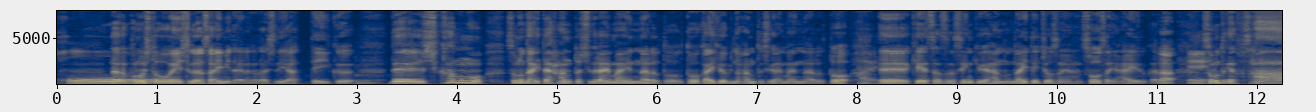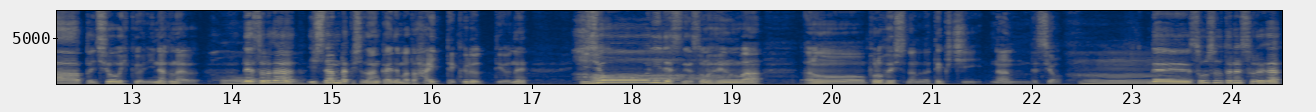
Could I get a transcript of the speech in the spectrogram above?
ほだからこの人を応援してくださいみたいな形でやっていく。で、しかも、その大体半年ぐらい前になると、投開票日の半年ぐらい前になると、はいえー警察が選挙違反の内定調査に、捜査に入るから、ええその時はさーっと潮を引くようにいなくなる。で、それが一段落した段階でまた入ってくるっていうね。非常にですね、その辺は、あのープロフェッショナルな手口なんですよ。で、そうするとね、それが、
